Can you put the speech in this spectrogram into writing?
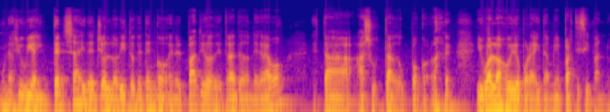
una lluvia intensa y de hecho el lorito que tengo en el patio detrás de donde grabo está asustado un poco. Igual lo has oído por ahí también participando.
